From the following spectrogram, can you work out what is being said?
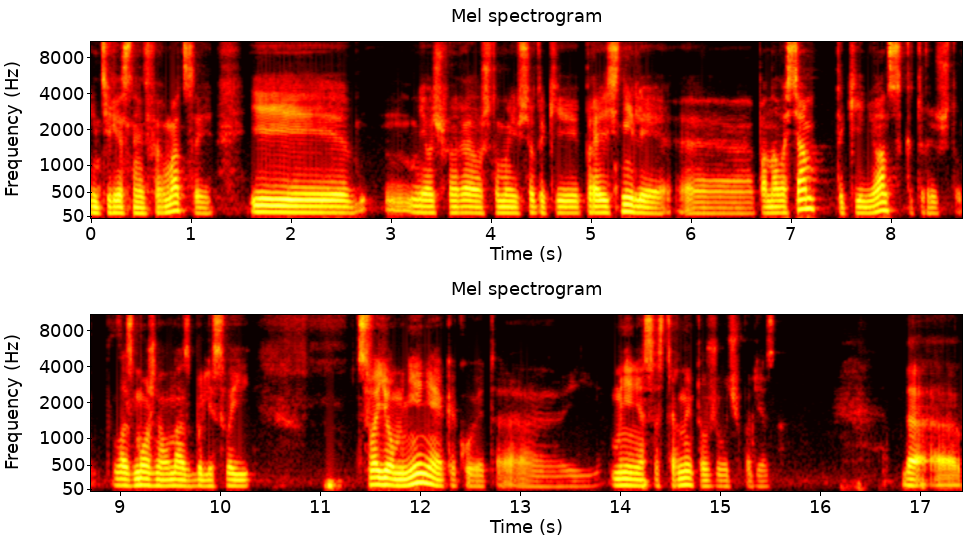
интересной информации. И мне очень понравилось, что мы все-таки прояснили э, по новостям такие нюансы, которые, что, возможно, у нас были свои свое мнение какое-то, и мнение со стороны тоже очень полезно. Да.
